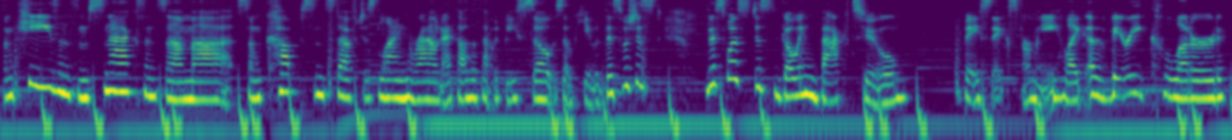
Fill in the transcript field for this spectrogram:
some keys and some snacks and some uh, some cups and stuff just lying around. I thought that that would be so so cute. This was just this was just going back to basics for me, like a very cluttered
